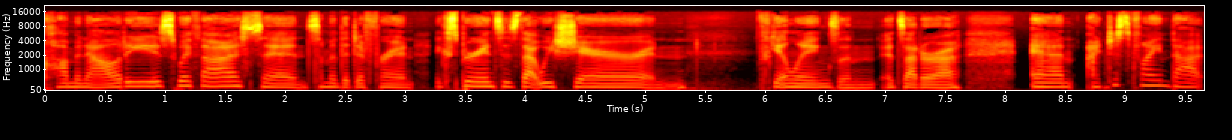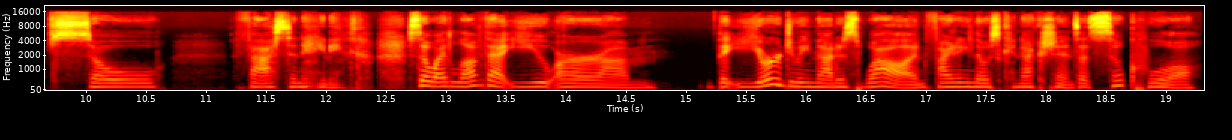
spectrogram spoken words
commonalities with us and some of the different experiences that we share and feelings and etc. And I just find that so fascinating. So I love that you are um that you're doing that as well and finding those connections. That's so cool.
